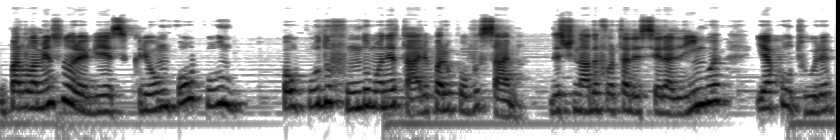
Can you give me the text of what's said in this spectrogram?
o parlamento norueguês criou um poupudo fundo monetário para o povo sami, destinado a fortalecer a língua e a cultura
